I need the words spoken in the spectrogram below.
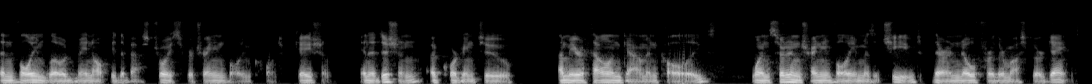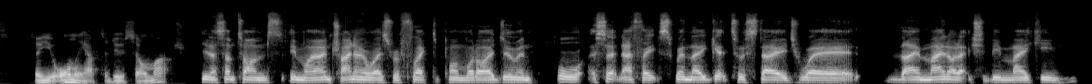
then volume load may not be the best choice for training volume quantification. In addition, according to Amirthalingam and colleagues, when certain training volume is achieved, there are no further muscular gains. So you only have to do so much. You know, sometimes in my own training, I always reflect upon what I do, and or certain athletes, when they get to a stage where they may not actually be making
